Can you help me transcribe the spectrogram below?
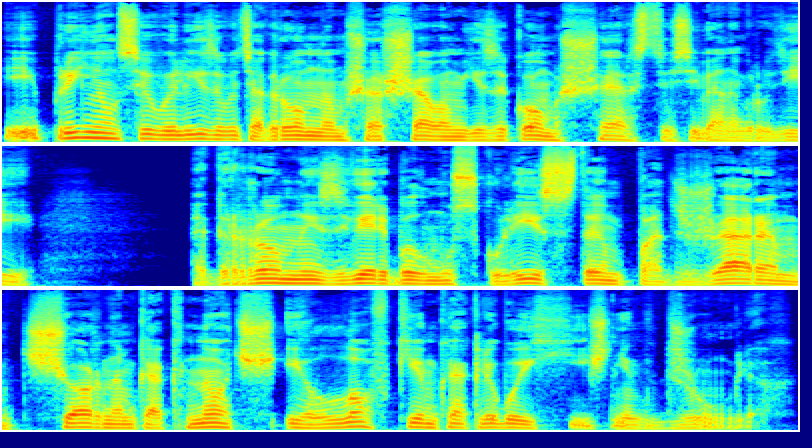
и принялся вылизывать огромным шершавым языком шерсть у себя на груди. Огромный зверь был мускулистым, поджаром, черным, как ночь, и ловким, как любой хищник в джунглях.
